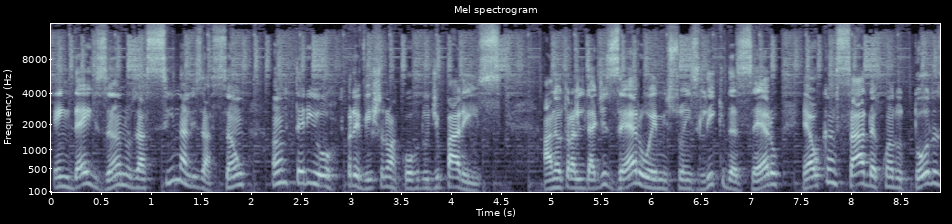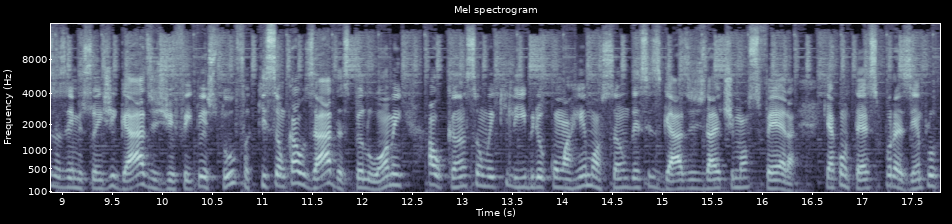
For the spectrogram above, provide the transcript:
em 10 anos a sinalização anterior prevista no Acordo de Paris. A neutralidade zero, ou emissões líquidas zero, é alcançada quando todas as emissões de gases de efeito estufa que são causadas pelo homem alcançam o equilíbrio com a remoção desses gases da atmosfera, que acontece, por exemplo,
